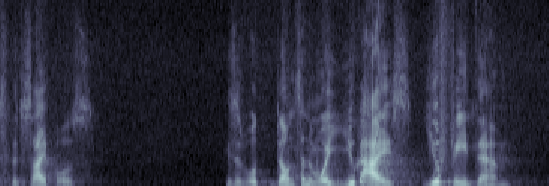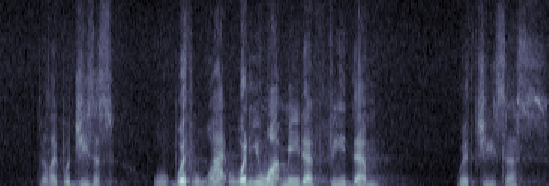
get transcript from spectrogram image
to the disciples, He says, Well, don't send them away. You guys, you feed them. They're like, Well, Jesus, with what? What do you want me to feed them with, Jesus?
